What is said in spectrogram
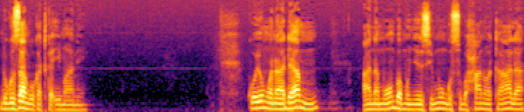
Ndugu zangu katika imani kwa hiyo mwanadamu anamwomba mwenyezi mungu subhanahu wataala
